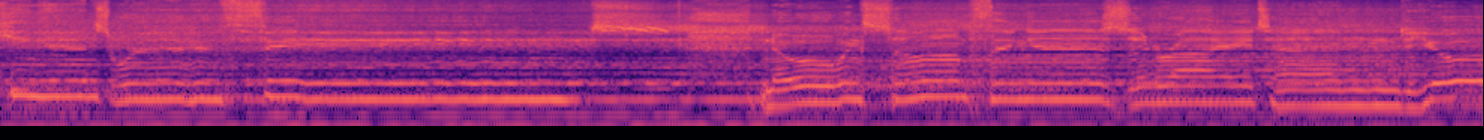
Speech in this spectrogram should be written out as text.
making ends with thieves, knowing something isn't right, and you're.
